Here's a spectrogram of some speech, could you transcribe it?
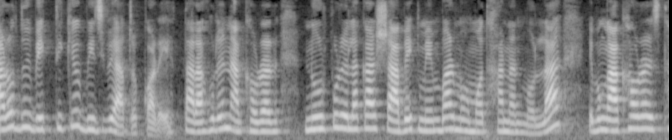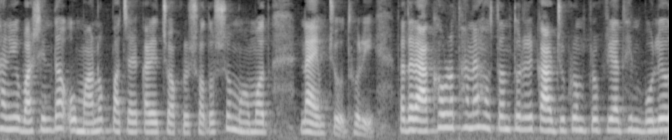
আরও দুই ব্যক্তিকেও বিজিবি আটক করে। তারা হলেন আখাউড়ার নূরপুর এলাকার সাবেক মেম্বার মোহাম্মদ হানান মোল্লা এবং আখাউড়ার স্থানীয় বাসিন্দা ও মানব পাচারকারী চক্রের সদস্য মোহাম্মদ নাইম চৌধুরী। তাদের আখাউড়া থানায় হস্তান্তরের কার্যক্রম প্রক্রিয়াধীন বলেও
